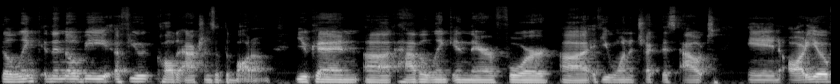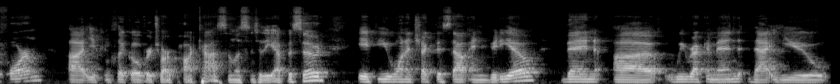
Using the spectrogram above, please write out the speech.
The link, and then there'll be a few call to actions at the bottom. You can uh, have a link in there for if you want to check this out in audio form uh, you can click over to our podcast and listen to the episode. If you want to check this out in video, then uh, we recommend that you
